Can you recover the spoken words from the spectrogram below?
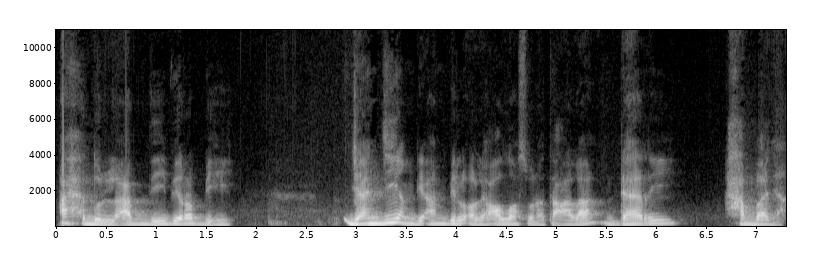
ahdul abdi bi rabbihi. Janji yang diambil oleh Allah SWT dari hambanya.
